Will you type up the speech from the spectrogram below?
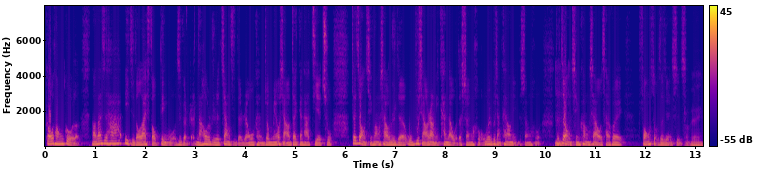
沟通过了，然后但是他一直都在否定我这个人，然后我觉得这样子的人，我可能就没有想要再跟他接触，在这种情况下，我就觉得我不想要让你看到我的生活，我也不想看到你的生活，在这种情况下，我才会封锁这件事情。OK，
